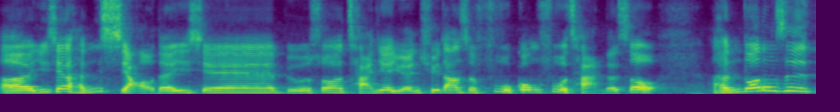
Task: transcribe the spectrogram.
呃，一些很小的一些，比如说产业园区，当时复工复产的时候，很多都是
